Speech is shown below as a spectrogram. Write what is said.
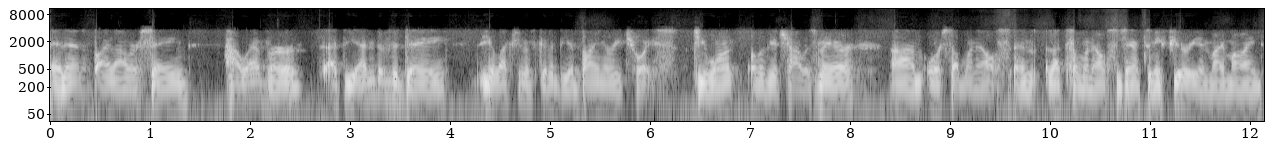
and Ana Bailão are saying. However, at the end of the day, the election is going to be a binary choice. Do you want Olivia Chow as mayor um, or someone else? And that someone else is Anthony Furey in my mind.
